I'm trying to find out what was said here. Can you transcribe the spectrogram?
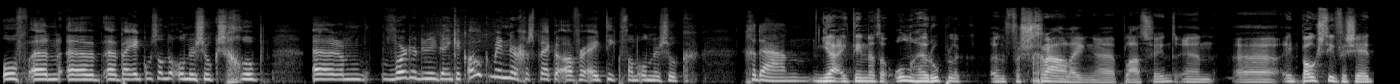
of een eh, eh, bijeenkomst van de onderzoeksgroep, ehm, worden er nu denk ik ook minder gesprekken over ethiek van onderzoek gedaan. Ja, ik denk dat er onherroepelijk een verschraling eh, plaatsvindt. En eh, in positieve zin,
